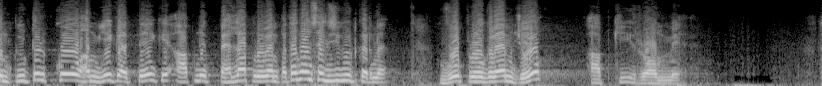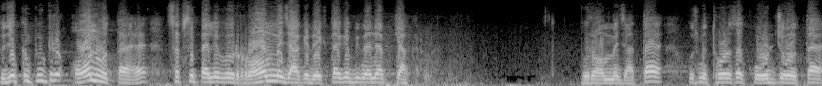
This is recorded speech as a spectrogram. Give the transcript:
کمپیوٹر کو ہم یہ کہتے ہیں کہ آپ نے پہلا پروگرام پتا کون سا ایگزیکیوٹ کرنا ہے؟ وہ پروگرام جو آپ کی روم میں ہے۔ تو جب کمپیوٹر آن ہوتا ہے، سب سے پہلے وہ روم میں جا کے دیکھتا ہے کہ ابھی میں نے اب کیا کرنا ہے۔ وہ روم میں جاتا ہے، اس میں تھوڑا سا کوڈ جو ہوتا ہے،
